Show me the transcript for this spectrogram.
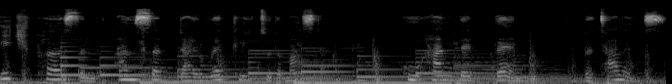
each person answered directly to the master who handed them the talents.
